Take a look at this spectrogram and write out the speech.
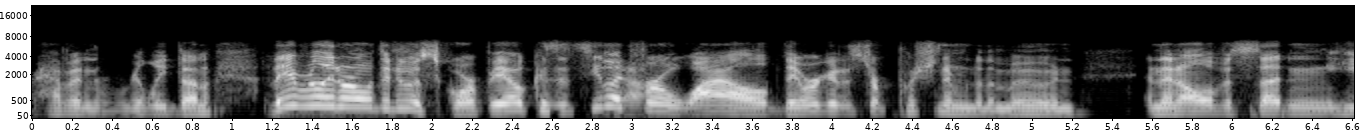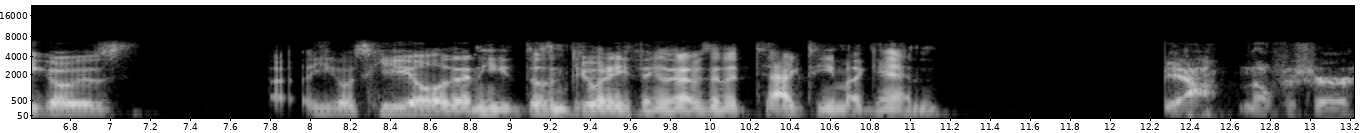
haven't really done. They really don't know what to do with Scorpio because it seemed like No. for a while they were going to start pushing him to the moon, and then all of a sudden he goes uh, he goes heel, and then he doesn't do anything. And then I was in a tag team again. yeah, no, for sure.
